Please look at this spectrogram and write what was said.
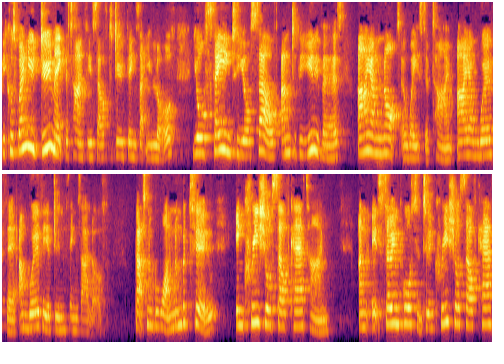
Because when you do make the time for yourself to do things that you love, you're saying to yourself and to the universe, I am not a waste of time. I am worth it. I'm worthy of doing the things I love. That's number one. Number two, increase your self care time. And it's so important to increase your self care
